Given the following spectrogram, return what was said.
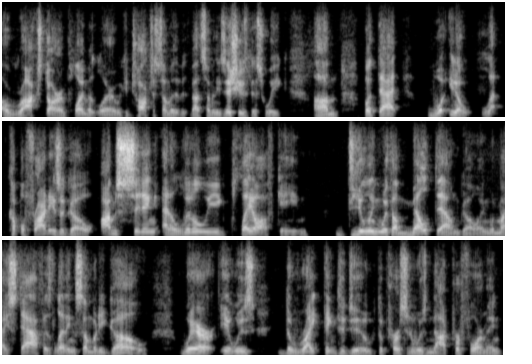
a rock star employment lawyer. We can talk to some of the, about some of these issues this week. Um, but that what you know a couple fridays ago i'm sitting at a little league playoff game dealing with a meltdown going when my staff is letting somebody go where it was the right thing to do. The person was not performing.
